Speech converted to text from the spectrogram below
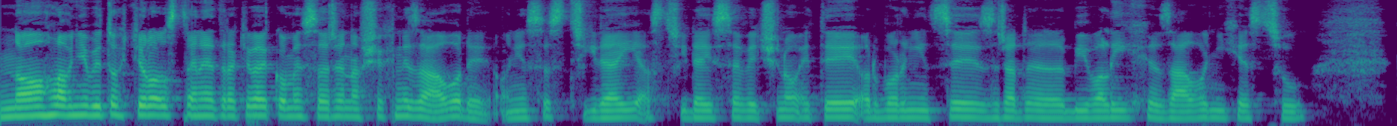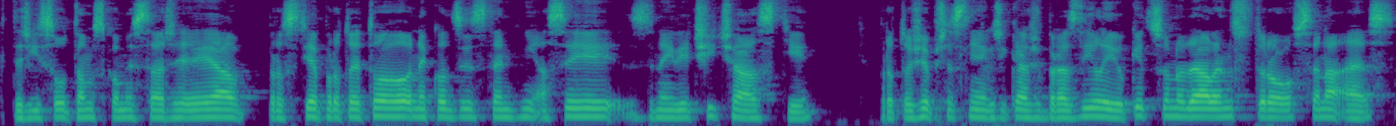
No, hlavně by to chtělo stejné traťové komisaře na všechny závody. Oni se střídají a střídají se většinou i ty odborníci z řad eh, bývalých závodních jezdců, kteří jsou tam s komisaři a prostě proto je to nekonzistentní asi z největší části protože přesně jak říkáš v Brazílii, Yuki Tsunoda len Stroll se na S,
